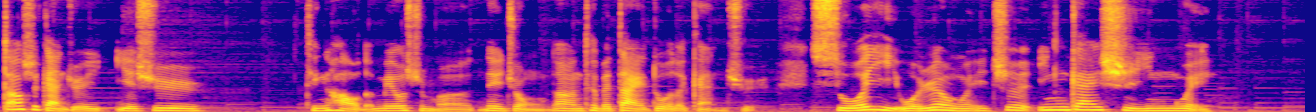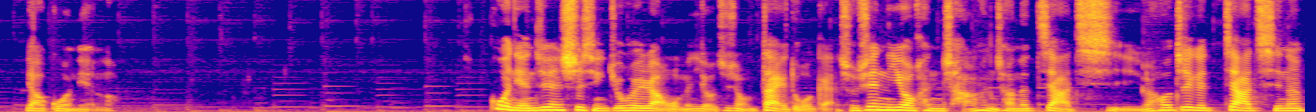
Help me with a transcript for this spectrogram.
当时感觉也是挺好的，没有什么那种让人特别怠惰的感觉。所以我认为这应该是因为。要过年了，过年这件事情就会让我们有这种怠惰感。首先，你有很长很长的假期，然后这个假期呢，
